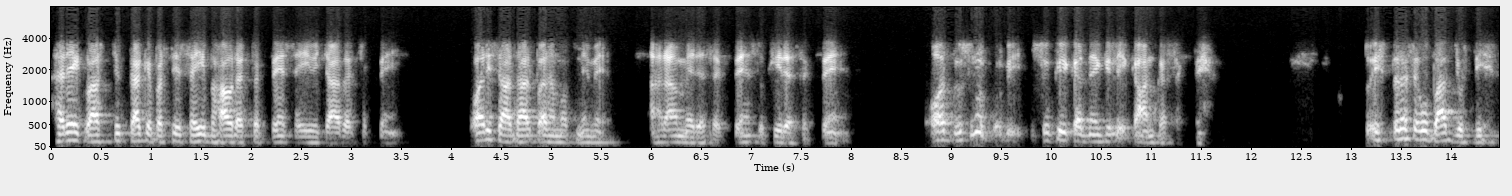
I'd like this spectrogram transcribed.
हर एक वास्तविकता के प्रति सही भाव रख सकते हैं, सही विचार रख सकते हैं। और इस आधार पर हम अपने में आराम में रह सकते हैं, सुखी रह सकते हैं और दूसरों को भी सुखी करने के लिए काम कर सकते हैं। तो इस तरह से वो बात जुड़ती है।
